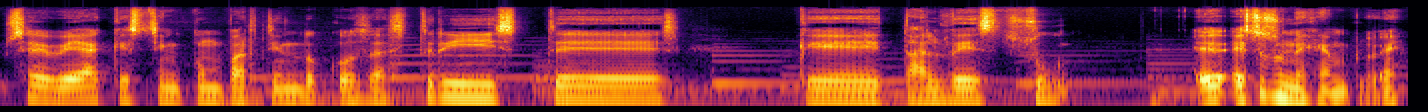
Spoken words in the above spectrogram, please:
se vea que estén compartiendo cosas tristes, que tal vez su... E, esto es un ejemplo, ¿eh?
